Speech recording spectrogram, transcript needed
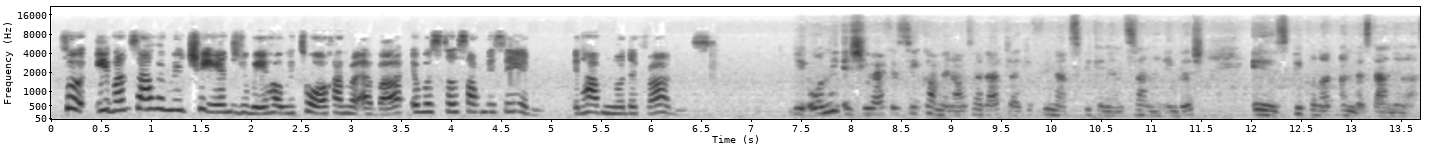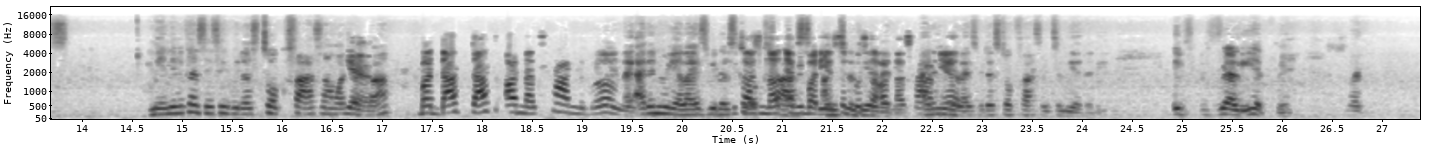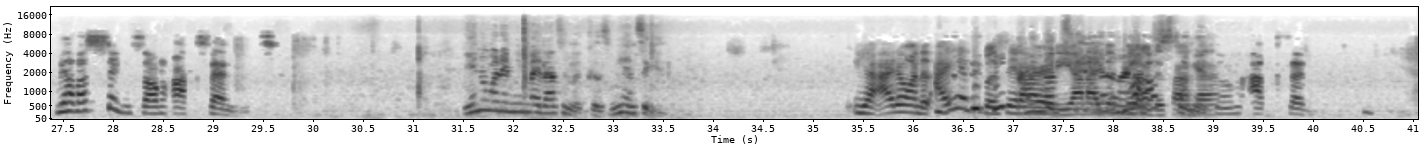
So even so when we change the way how we talk and whatever, it will still sound the same. It have no difference. The only issue I could see coming out of that, like if we're not speaking in standard English, is people not understanding us. Mainly because they say we just talk fast and Yeah. Whatever. But that that's understandable. Like I didn't realize we just Because talk not fast everybody is until supposed the to other day. I didn't yeah. realize we just talk fast until the other day. It really hit me. Like we have a sing song accent. you know what I mean by that, because me and singing. Yeah, I don't under, I hear people say that already, and I just don't have not a understand singing. that. accent.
